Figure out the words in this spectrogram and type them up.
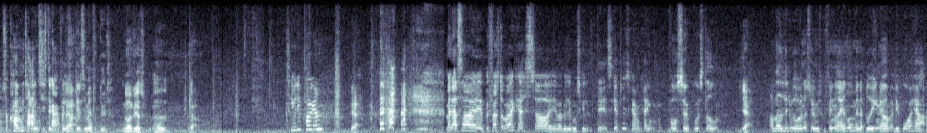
Og så kom, nu tager vi den sidste gang, for ellers Ja. bliver det simpelthen for dødt. Noget, vi har havde... Ja. Skal vi lige prøve igen? Ja. Men altså, øh, ved første øjekast, så øh, var vi lidt, måske lidt øh, skeptiske omkring vores øh, bosted. Ja. har været lidt ude at undersøge, om vi skulle finde noget andet, men er blevet enige om, at vi bor her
